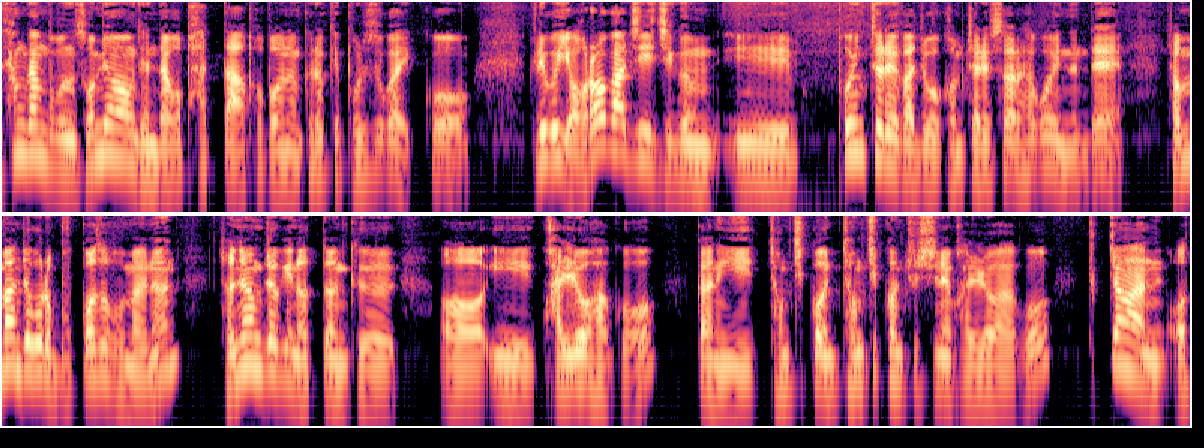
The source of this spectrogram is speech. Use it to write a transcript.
상당 부분 소명된다고 봤다 법원은 그렇게 볼 수가 있고 그리고 여러 가지 지금 이 포인트를 가지고 검찰이 수사를 하고 있는데 전반적으로 묶어서 보면은 전형적인 어떤 그 어 이 관료하고 그러니까 이 정치권 정치권 출신의 관료하고 특정한 어,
